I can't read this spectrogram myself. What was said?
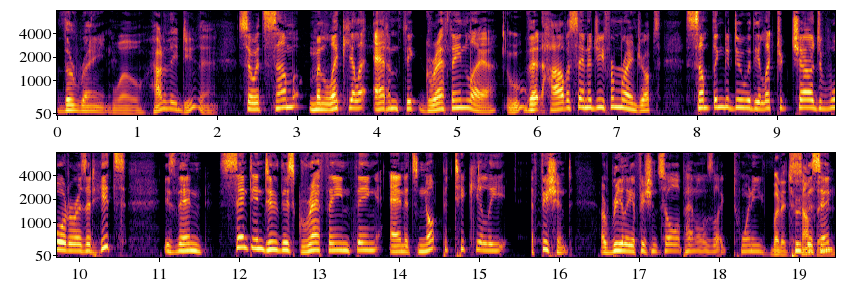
the rain. Whoa. How do they do that? So it's some molecular atom thick graphene layer Ooh. that harvests energy from raindrops. Something to do with the electric charge of water as it hits is then sent into this graphene thing, and it's not particularly efficient. A really efficient solar panel is like 22%. But it's something.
